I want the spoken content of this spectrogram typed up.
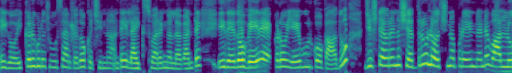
ఇగో ఇక్కడ కూడా చూసారు కదా ఒక చిన్న అంటే లైక్ స్వరంగం లాగా. అంటే ఇదేదో వేరే ఎక్కడో ఏ ఊరికో కాదు. జస్ట్ ఎవరైనా శత్రువులు వచ్చినప్పుడు ఏంటంటే వాళ్ళు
